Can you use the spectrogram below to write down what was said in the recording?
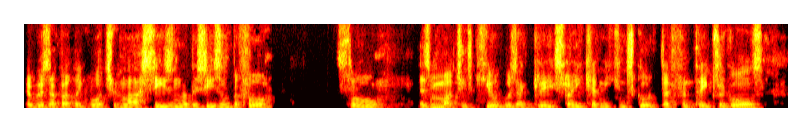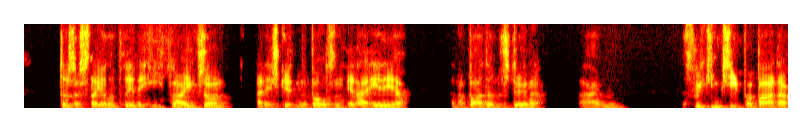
It was a bit like watching last season or the season before. So, as much as Kyogo's a great striker and he can score different types of goals, there's a style of play that he thrives on, and it's getting the balls into that area. And Abada was doing it. Um, if we can keep Abada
